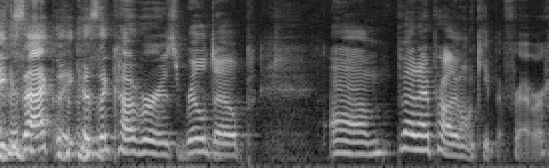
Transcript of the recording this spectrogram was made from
exactly because the cover is real dope. Um, but I probably won't keep it forever.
